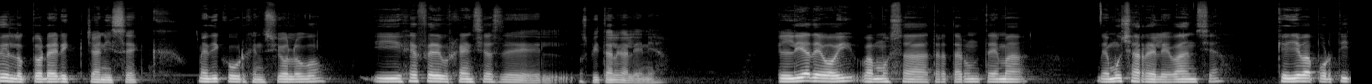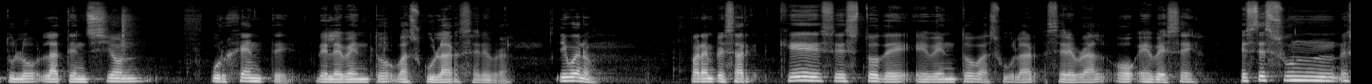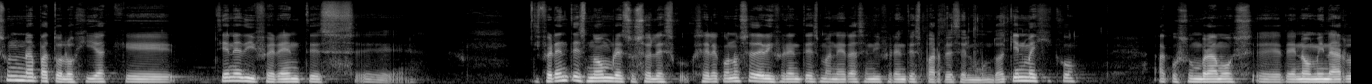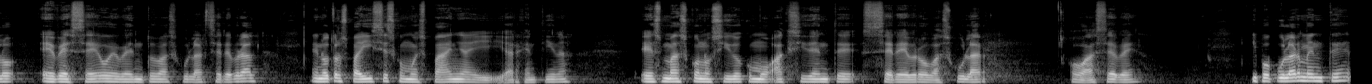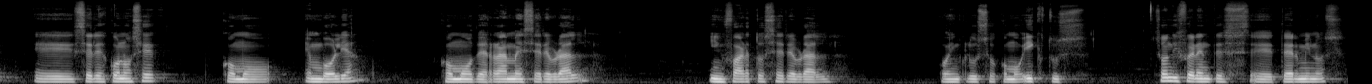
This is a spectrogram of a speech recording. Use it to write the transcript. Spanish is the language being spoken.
Soy el doctor Eric Janisek, médico urgenciólogo y jefe de urgencias del Hospital Galenia. El día de hoy vamos a tratar un tema de mucha relevancia que lleva por título La atención urgente del evento vascular cerebral. Y bueno, para empezar, ¿qué es esto de evento vascular cerebral o EBC? Este es, un, es una patología que tiene diferentes, eh, diferentes nombres o se, se le conoce de diferentes maneras en diferentes partes del mundo. Aquí en México acostumbramos eh, denominarlo EBC o evento vascular cerebral. En otros países como España y Argentina es más conocido como accidente cerebrovascular o ACV y popularmente eh, se le conoce como embolia, como derrame cerebral, infarto cerebral o incluso como ictus. Son diferentes eh, términos,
